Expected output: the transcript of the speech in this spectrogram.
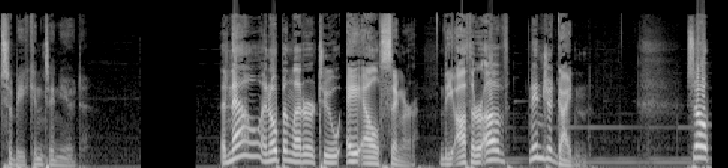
To be continued. And now, an open letter to A.L. Singer, the author of Ninja Gaiden. So,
